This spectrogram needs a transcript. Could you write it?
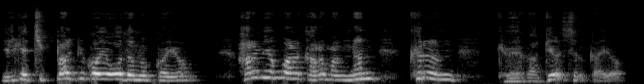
이렇게 짓밟히고요 얻어먹고요 하나님의 영광을 가로막는 그런 교회가 되었을까요?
